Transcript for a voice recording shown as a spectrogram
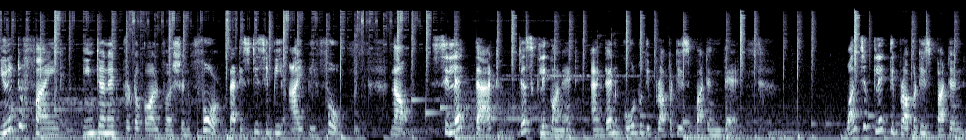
You need to find Internet Protocol version 4 that is TCP IP 4. Now select that just click on it and then go to the properties button there. Once you click the properties button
